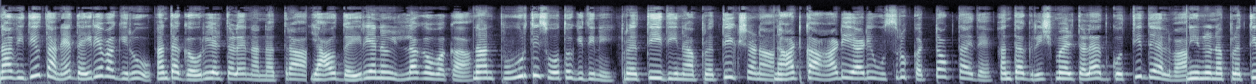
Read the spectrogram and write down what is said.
ನಾವ್ ಇದೀವ್ ತಾನೆ, ಧೈರ್ಯವಾಗಿರು. ಅಂತ ಗೌರಿ ಹೇಳ್ತಾಳೆ. ನನ್ನ ಹತ್ರ ಯಾವ ಧೈರ್ಯನೂ ಇಲ್ಲ ಗವ್ವಕ ನಾನ್ ಪೂರ್ತಿ ಸೋತೋಗಿದ್ದೀನಿ. ಪ್ರತಿ ದಿನ ಪ್ರತಿ ಕ್ಷಣ ನಾಟಕ ಆಡಿ ಆಡಿ ಉಸಿರು ಕಟ್ಟೋಗ್ತಾ ಇದೆ. ಅಂತ ಗ್ರೀಷ್ಮ ಹೇಳ್ತಾಳೆ. ಅದ್ ಗೊತ್ತಿದ್ದೆ ಅಲ್ವಾ? ನೀನು ನನ್ನ ಪ್ರತಿ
